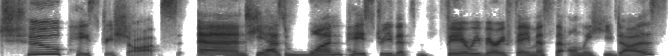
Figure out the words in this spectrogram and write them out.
two pastry shops. And he has one pastry that's very, very famous that only he does.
